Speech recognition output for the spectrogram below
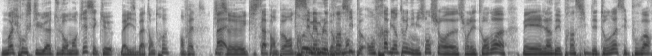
Moi, je trouve ce qui lui a toujours manqué, c'est que bah, ils se battent entre eux, en fait. Qu'ils Bah, se, tapent un peu entre eux. C'est même le principe. On fera bientôt une émission sur, euh, sur les tournois, mais l'un des principes des tournois, c'est pouvoir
